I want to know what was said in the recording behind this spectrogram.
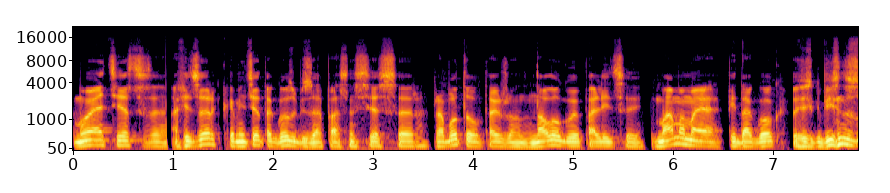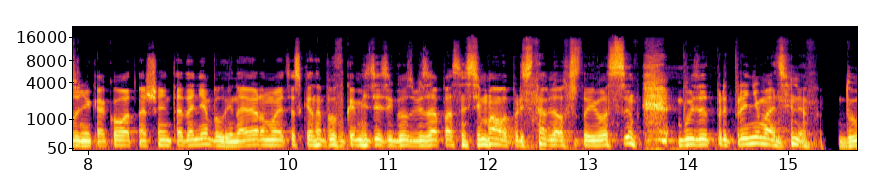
Мой отец э, офицер комитета госбезопасности СССР. Работал также он в налоговой полиции. Мама моя педагог. То есть к бизнесу никакого отношения тогда не было. И, наверное, мой отец, когда был в комитете госбезопасности, мало представлял, что его сын будет предпринимателем. Думаю,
